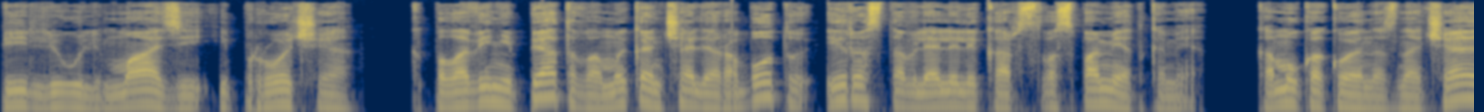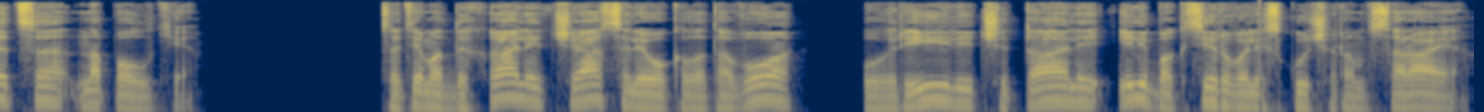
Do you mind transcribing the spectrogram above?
пилюль, мази и прочее. К половине пятого мы кончали работу и расставляли лекарства с пометками, кому какое назначается, на полке. Затем отдыхали час или около того, курили, читали или боксировали с кучером в сарае.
